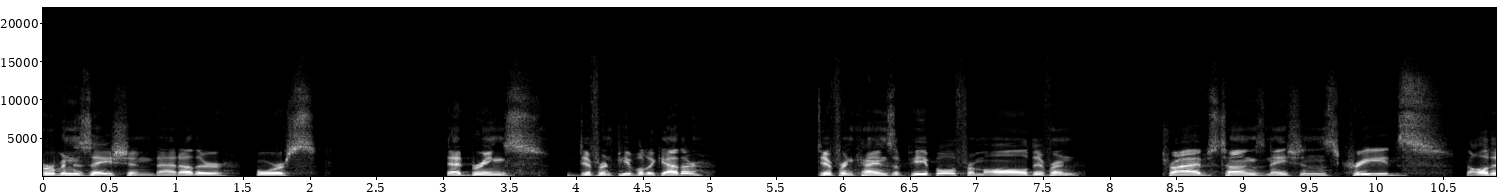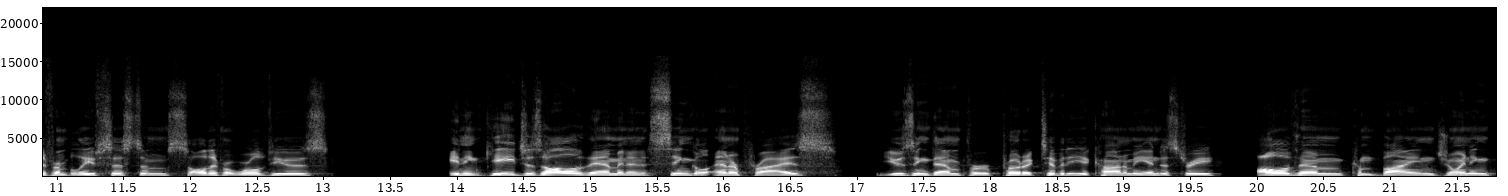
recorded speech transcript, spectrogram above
Urbanization, that other force, that brings different people together different kinds of people from all different tribes, tongues, nations, creeds, all different belief systems, all different worldviews. It engages all of them in a single enterprise, using them for productivity, economy, industry, all of them combined, joining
